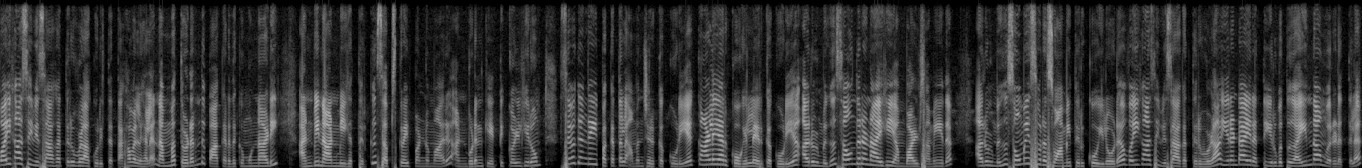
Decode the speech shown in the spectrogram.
வைகாசி விசாக திருவிழா குறித்த தகவல்களை நம்ம தொடர்ந்து பார்க்கறதுக்கு முன்னாடி அன்பின் ஆன்மீகத்திற்கு சப்ஸ்கிரைப் பண்ணுமாறு அன்புடன் கேட்டுக்கொள்கிறோம். சிவகங்கை பக்கத்தில் அமைஞ்சிருக்கக்கூடிய காளையார் கோயிலில் இருக்கக்கூடிய அருள்மிகு சௌந்தரநாயகி அம்பாள் சமேத அருள்மிகு சோமேஸ்வர சுவாமி திருக்கோயிலோட வைகாசி விசாக திருவிழா இரண்டாயிரத்தி இருபத்தி ஐந்தாம் வருடத்தில்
